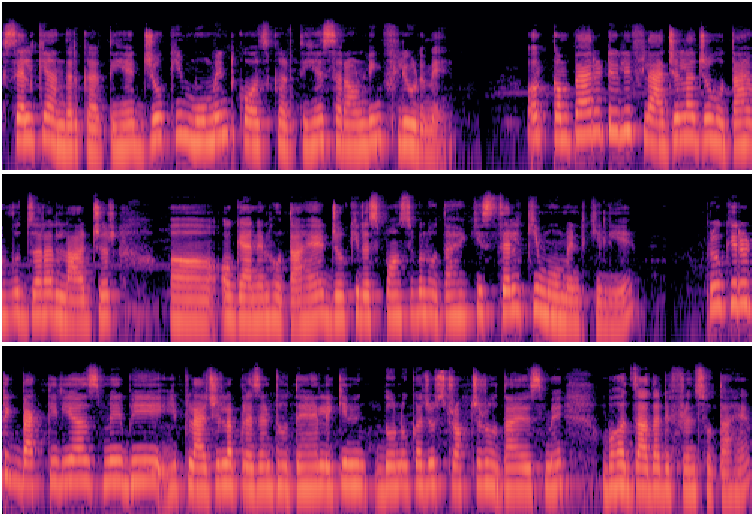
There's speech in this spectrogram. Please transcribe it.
सेल के अंदर करती है, जो कि मूवमेंट कॉज करती है सराउंडिंग फ्लूड में। और कंपैरेटिवली फ्लैजिला जो होता है, वो ज़रा लार्जर ऑर्गेनल होता है, जो कि रिस्पॉन्सिबल होता है कि सेल की मूवमेंट के लिए। प्रोक्यूरेटिक बैक्टीरियाज में भी ये फ्लैजिला प्रेजेंट होते हैं, लेकिन दोनों का जो स्ट्रक्चर होता है इसमें बहुत ज़्यादा डिफरेंस होता है।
